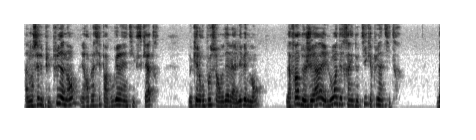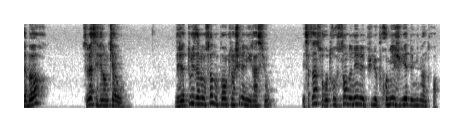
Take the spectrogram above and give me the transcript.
Annoncé depuis plus d'un an et remplacé par Google Analytics 4, lequel repose sur un modèle à l'événement, la fin de GA est loin d'être anecdotique à plus d'un titre. D'abord, cela s'est fait dans le chaos. Déjà, tous les annonceurs n'ont pas enclenché la migration, et certains se retrouvent sans données depuis le 1er juillet 2023.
